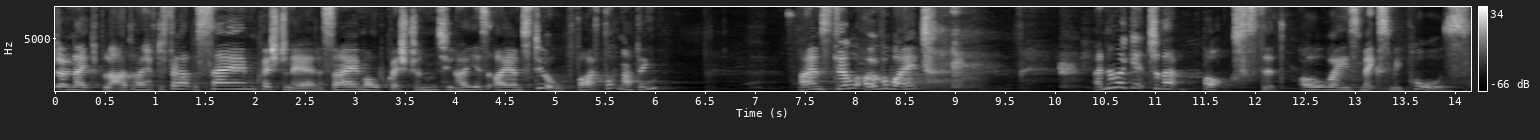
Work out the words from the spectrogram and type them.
donate blood, I have to fill out the same questionnaire, the same old questions. You know, yes, I am still five foot nothing. I am still overweight. And then I get to that box that always makes me pause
